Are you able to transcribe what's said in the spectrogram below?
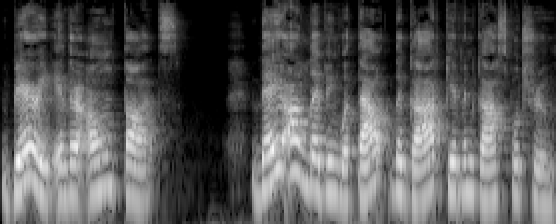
buried in their own thoughts. They are living without the God given gospel truth.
